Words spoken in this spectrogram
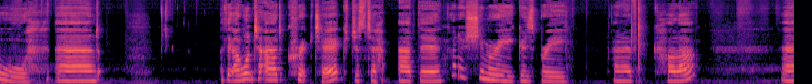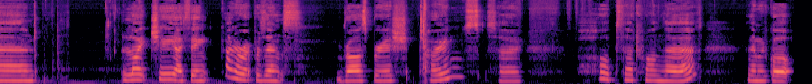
Ooh, and I think I want to add Cryptic just to add the kind of shimmery gooseberry kind of colour. And Lychee I think kind of represents raspberryish tones. So pop that one there. And then we've got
